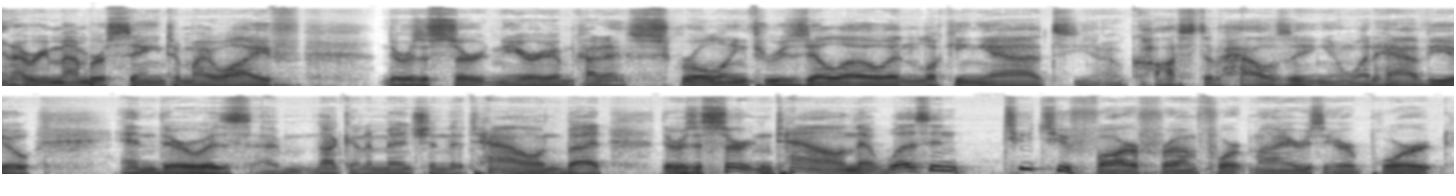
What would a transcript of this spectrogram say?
And I remember saying to my wife, there was a certain area I'm kind of scrolling through Zillow and looking at, you know, cost of housing and what have you. And there was, I'm not going to mention the town, but there was a certain town that wasn't too, too far from Fort Myers Airport,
